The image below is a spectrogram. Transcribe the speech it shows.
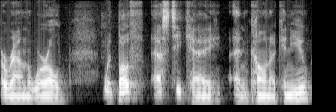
around the world with both STK and Kona. Can you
